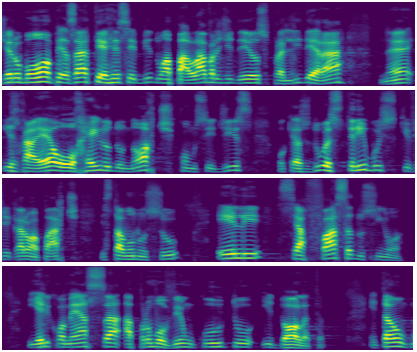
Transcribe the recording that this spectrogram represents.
Jeroboão, apesar de ter recebido uma palavra de Deus para liderar né, Israel, ou Reino do Norte, como se diz, porque as duas tribos que ficaram à parte estavam no sul, ele se afasta do Senhor e ele começa a promover um culto idólatra. Então,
